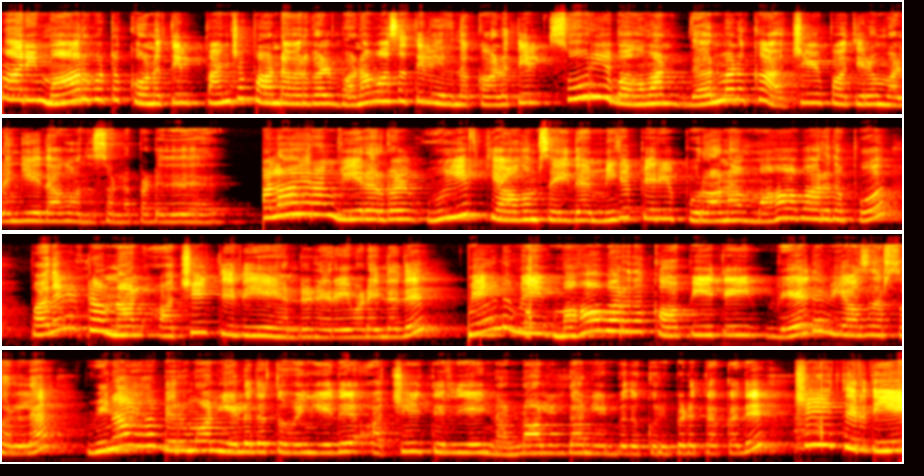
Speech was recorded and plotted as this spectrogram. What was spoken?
மாதிரி மாறுபட்ட கோணத்தில் பஞ்ச பாண்டவர்கள் வனவாசத்தில் இருந்த காலத்தில் சூரிய பகவான் தர்மனுக்கு அச்சய பாத்திரம் வழங்கியதாக வந்து சொல்லப்படுது பலாயிரம் வீரர்கள் உயிர் தியாகம் செய்த மிகப்பெரிய புராணம் மகாபாரத போர் பதினெட்டாம் நாள் அச்சய திதியை என்று நிறைவடைந்தது. மேலுமே மகாபாரத காப்பியத்தை வேதவியாசர் சொல்ல விநாயக பெருமான் எழுத துவங்கியது அச்சய திருதியை நன்னாளில்தான் என்பது குறிப்பிடத்தக்கது. அச்சய திருதியை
